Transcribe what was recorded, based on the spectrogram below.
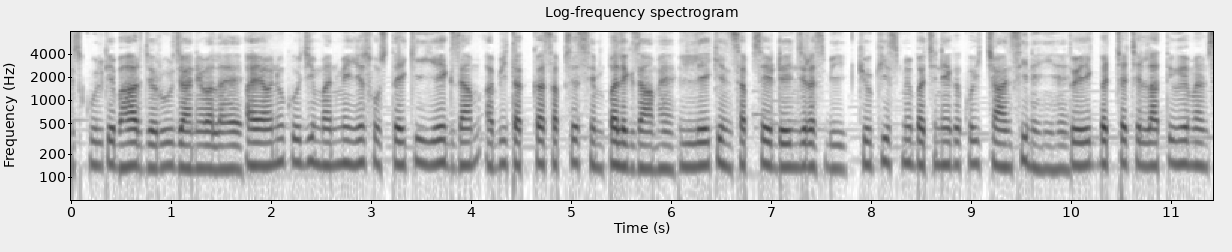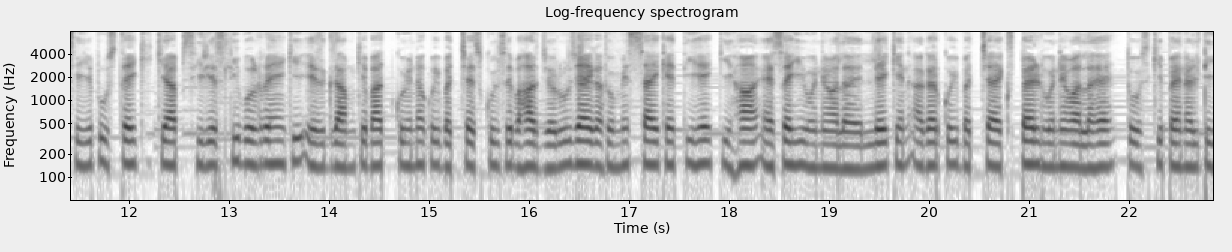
स्कूल के बाहर ज़रूर जाने वाला है। अयानु जी मन में ये सोचता है कि ये एग्ज़ाम अभी तक का सबसे सिंपल एग्ज़ाम है, लेकिन सबसे डेंजरस भी, क्योंकि इसमें बचने का कोई चांस ही नहीं है। तो एक बच्चा चिल्लाते हुए मैम से ये पूछता है कि क्या आप सीरियसली बोल रहे हैं कि इस एग्ज़ाम के बाद कोई ना कोई बच्चा स्कूल से बाहर ज़रूर जाएगा। तो मिस साय कहती है कि हाँ ऐसा ही होने वाला है। लेकिन अगर कोई बच्चा एक्सपेल्ड होने वाला है तो उसकी पेनल्टी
